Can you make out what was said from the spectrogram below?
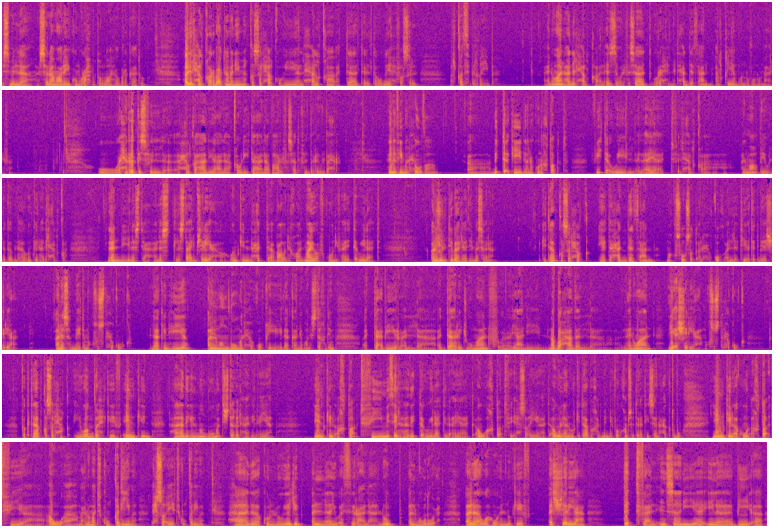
بسم الله. السلام عليكم ورحمة الله وبركاته. هذه الحلقة 84 من قص الحق وهي الحلقة الثالثة لتوضيح فصل القذف بالغيب. عنوان هذه الحلقة العزة والفساد ورح نتحدث عن القيم والنظم والمعرفة. ورح نركز في الحلقة هذه على قوله تعالى ظهر الفساد في البر والبحر هنا في ملحوظة آه، بالتأكيد أنا أكون أخطأت. في تأويل الآيات في الحلقة الماضية ولا قبلها ويمكن هذه الحلقة لأني لست لست لست عالم شريعة ويمكن حتى بعض الإخوان ما يوافقوني في هذه التأويلات. أرجو الانتباه لهذه المسألة. كتاب قص الحق يتحدث عن مقصوصة الحقوق التي أتت بها الشريعة. أنا سميتها مقصوصة حقوق لكن هي المنظومة الحقوقية إذا كان نبغى نستخدم التعبير الدارج. وما يعني نضع هذا العنوان للشريعة مخصوص الحقوق. فكتاب قص الحق يوضح كيف يمكن هذه المنظومة تشتغل هذه الأيام. يمكن أخطأت في مثل هذه التأويلات الآيات أو أخطأت في إحصائيات أو لأن الكتاب أخذ مني فوق 35 سنة حكتبه يمكن أكون أخطأت في أو معلومات تكون قديمة إحصائية تكون قديمة. هذا كله يجب ألا يؤثر على لب الموضوع. ألا وهو أنه كيف الشريعة تدفع الإنسانية إلى بيئة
